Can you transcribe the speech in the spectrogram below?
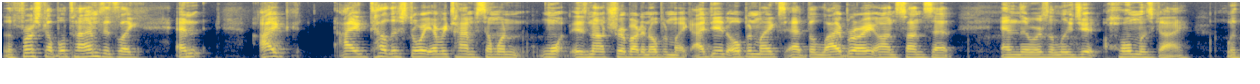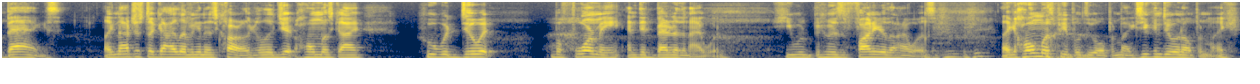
the first couple of times it's like and i i tell this story every time someone is not sure about an open mic i did open mics at the library on sunset and there was a legit homeless guy with bags like not just a guy living in his car, like a legit homeless guy who would do it before me and did better than I would. He would he was funnier than I was. like homeless people do open mics. You can do an open mic.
